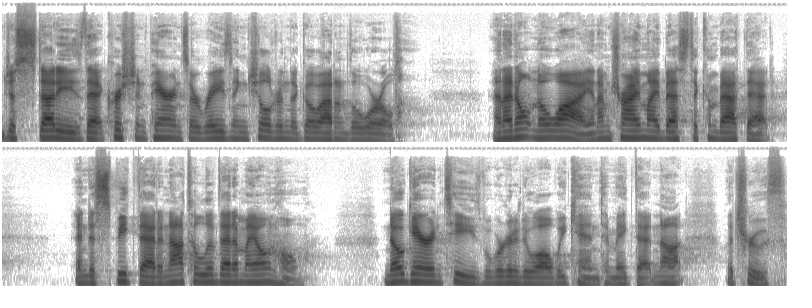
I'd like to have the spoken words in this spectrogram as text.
just studies that Christian parents are raising children that go out into the world. And I don't know why, and I'm trying my best to combat that and to speak that and not to live that in my own home. No guarantees, but we're going to do all we can to make that not the truth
